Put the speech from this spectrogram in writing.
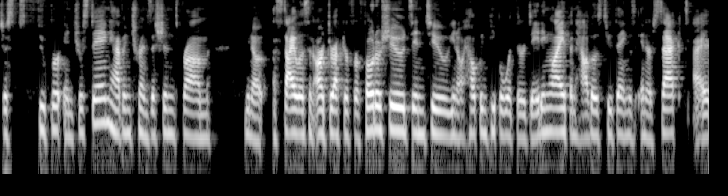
just super interesting having transitioned from, you know, a stylist and art director for photo shoots into, you know, helping people with their dating life and how those two things intersect. I,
